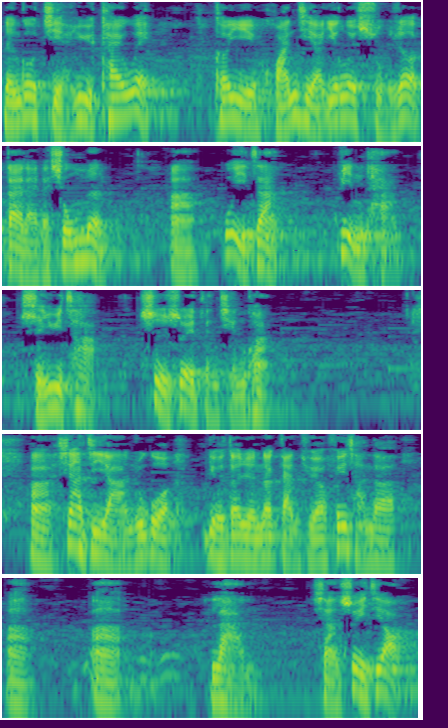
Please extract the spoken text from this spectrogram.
能够解郁开胃，可以缓解因为暑热带来的胸闷、啊胃胀、病痰、食欲差、嗜睡等情况。啊，夏季呀，如果有的人呢感觉非常的啊啊懒，想睡觉。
